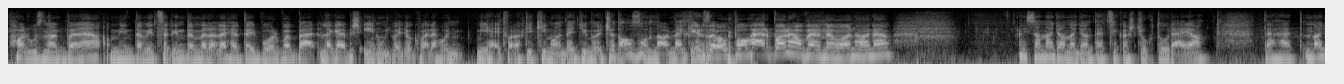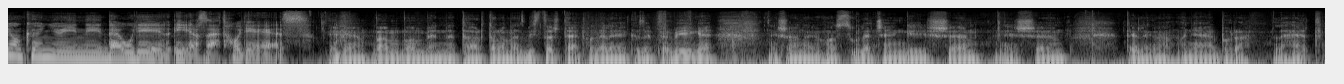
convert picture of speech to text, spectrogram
halúznak bele, mint amit szerintem bele lehet egy borba, bár legalábbis én úgy vagyok vele, hogy mihelyt valaki kimond egy gyümölcsöt, azonnal megérzem a pohárban, ha benne van, hanem Viszont nagyon-nagyon tetszik a struktúrája. Tehát nagyon könnyű inni, de úgy ér, érzed, hogy élsz. Igen, van, van benne tartalom, ez biztos, tehát van eleje, közepe, vége, és olyan nagyon hosszú lecsengés, és, tényleg a, a nyárbora lehet.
